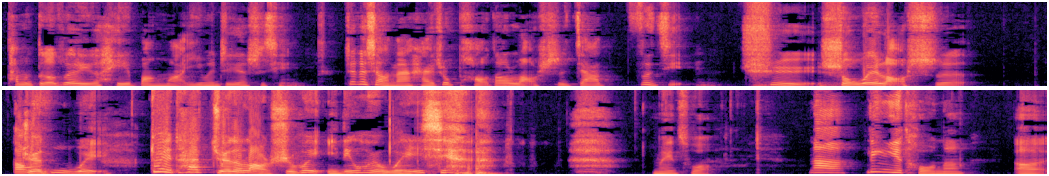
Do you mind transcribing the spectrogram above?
他们得罪了一个黑帮嘛，因为这件事情，这个小男孩就跑到老师家自己去守卫老师，当护卫。对他觉得老师会一定会有危险。没错。那另一头呢？呃，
